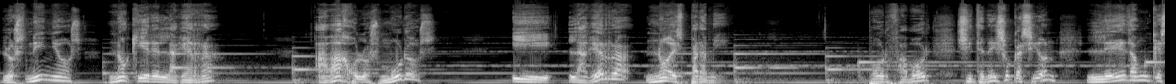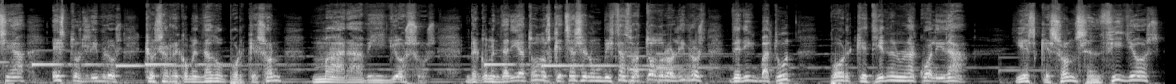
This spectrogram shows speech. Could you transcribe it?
Los niños no quieren la guerra, Abajo los muros y La guerra no es para mí. Por favor, si tenéis ocasión, leed aunque sea estos libros que os he recomendado porque son maravillosos. Recomendaría a todos que echasen un vistazo a todos los libros de Eric Batut porque tienen una cualidad y es que son sencillos,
